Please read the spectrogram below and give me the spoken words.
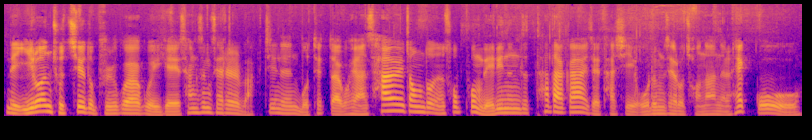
근데 이런 조치에도 불구하고 이게 상승세를 막지는 못했다고 해요. 한 사흘 정도는 소폭 내리는 듯 하다가 이제 다시 오름세로 전환을 했고,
